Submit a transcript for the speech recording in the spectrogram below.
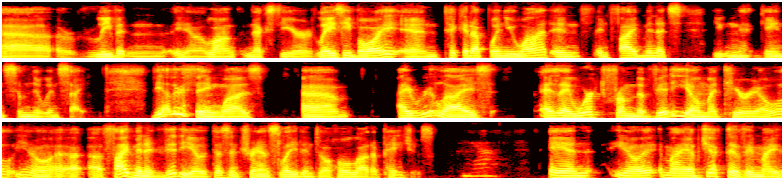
uh, or leave it in you know along next to your lazy boy and pick it up when you want. And in five minutes, you can gain some new insight. The other thing was um, I realized as I worked from the video material, well, you know, a, a five minute video doesn't translate into a whole lot of pages. Yeah and you know my objective in my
